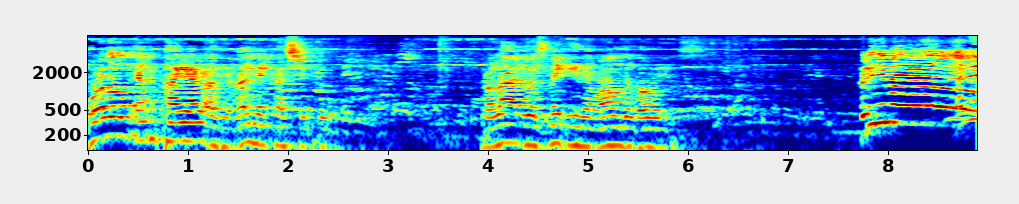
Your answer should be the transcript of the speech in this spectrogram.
world empire of Hiranyakashipu. Prahlad was making them all devotees. Haribol!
